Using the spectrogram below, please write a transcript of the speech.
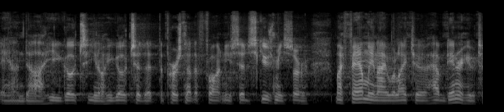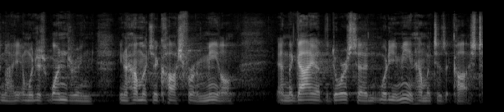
and uh, he go to, you know, he go to the, the person at the front and he said, excuse me, sir, my family and I would like to have dinner here tonight and we're just wondering, you know, how much it costs for a meal. And the guy at the door said, what do you mean, how much does it cost?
